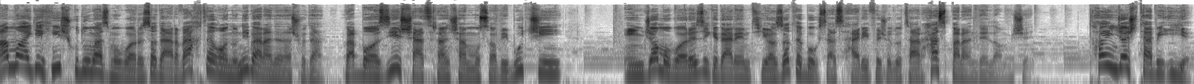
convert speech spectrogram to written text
اما اگه هیچ کدوم از مبارزا در وقت قانونی برنده نشدن و بازی شطرنج هم مساوی بود چی؟ اینجا مبارزی که در امتیازات بوکس از حریف جلوتر هست برنده اعلام میشه. اینجاش طبیعیه.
